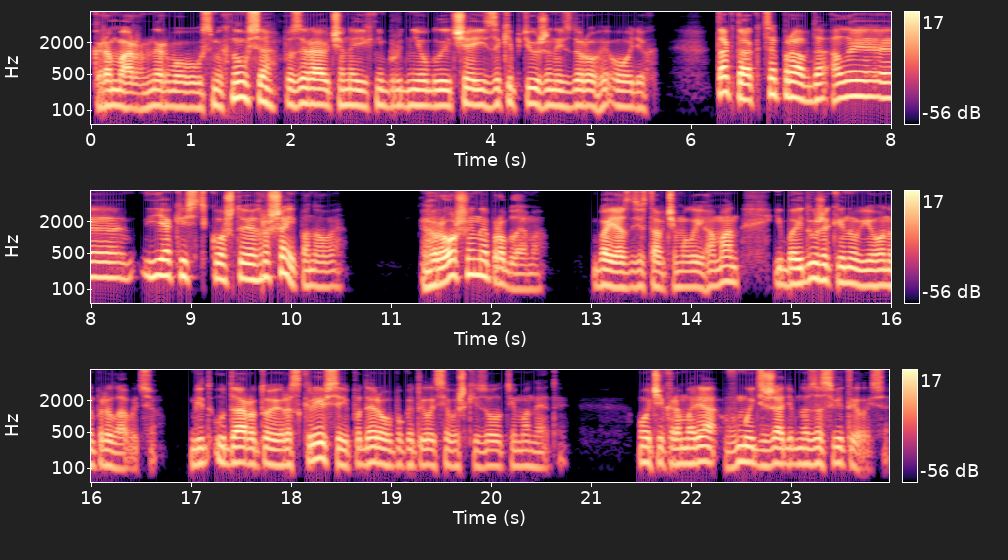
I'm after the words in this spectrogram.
Крамар нервово усміхнувся, позираючи на їхні брудні обличчя і закиптюжений з дороги одяг. Так, так, це правда, але е, якість коштує грошей, панове. Гроші не проблема. Бояз дістав чималий гаман і байдуже кинув його на прилавицю. Від удару той розкрився, і по дереву покотилися важкі золоті монети. Очі крамаря вмить жадібно засвітилися.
